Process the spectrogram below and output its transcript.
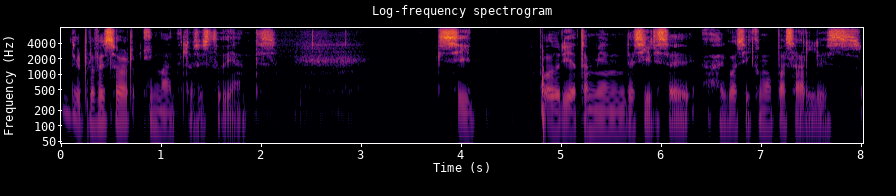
del profesor y más de los estudiantes. Sí podría también decirse algo así como pasarles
